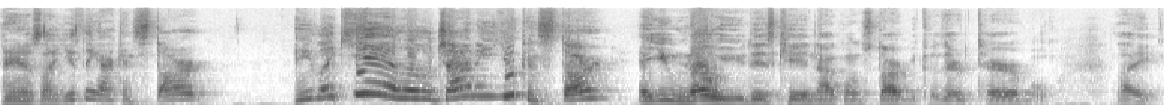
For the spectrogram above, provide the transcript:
And he was like, "You think I can start?" And he's like, "Yeah, little Johnny, you can start." And you know you this kid not going to start because they're terrible. Like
